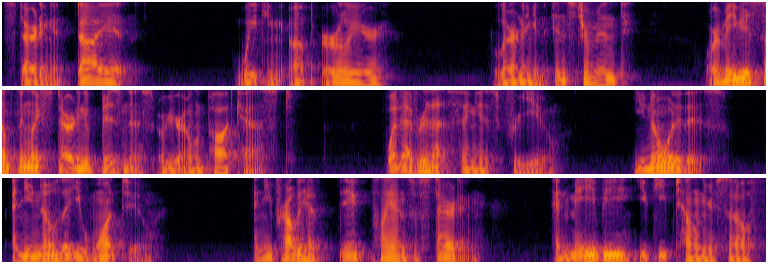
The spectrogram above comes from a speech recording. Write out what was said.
starting a diet, waking up earlier, learning an instrument, or maybe it's something like starting a business or your own podcast. Whatever that thing is for you, you know what it is, and you know that you want to, and you probably have big plans of starting, and maybe you keep telling yourself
